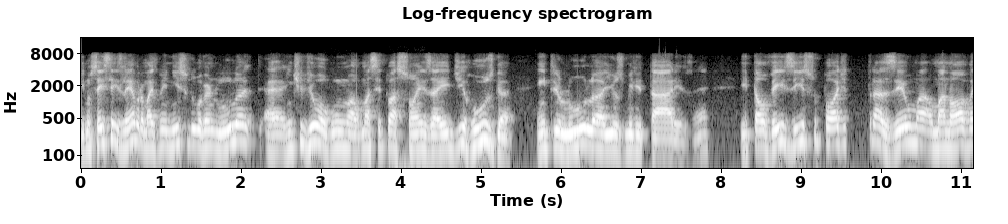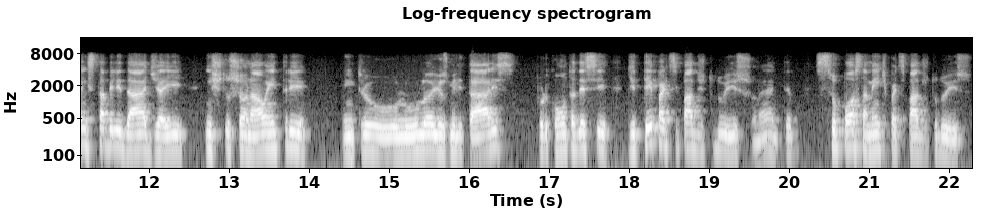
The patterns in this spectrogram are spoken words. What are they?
e não sei se vocês lembram, mas no início do governo Lula, é, a gente viu algum, algumas situações aí de rusga entre Lula e os militares, né? E talvez isso pode trazer uma, uma nova instabilidade aí institucional entre, entre o Lula e os militares por conta desse de ter participado de tudo isso, né? De ter supostamente participado de tudo isso.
